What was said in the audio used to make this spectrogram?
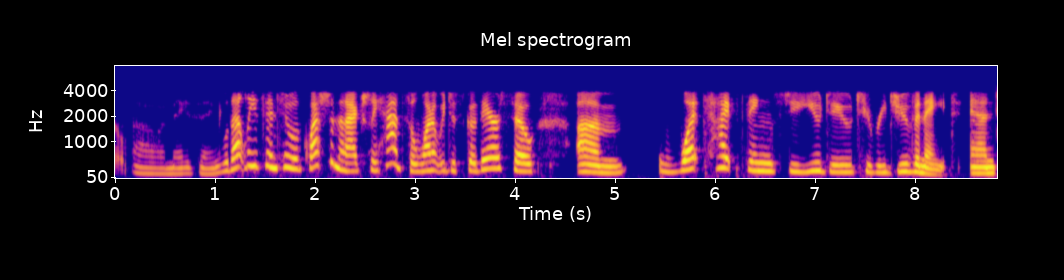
So Oh, amazing. Well, that leads into a question that I actually had. So why don't we just go there? So, um what type things do you do to rejuvenate and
